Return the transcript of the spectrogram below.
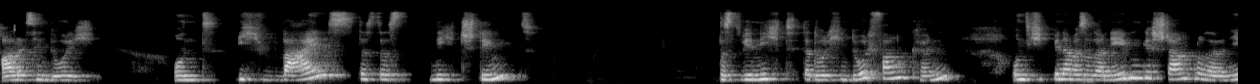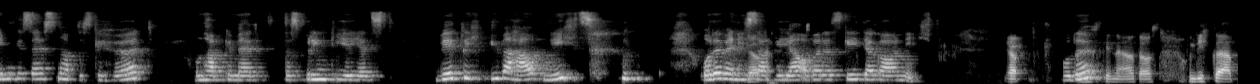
alles hindurch. Und ich weiß, dass das nicht stimmt, dass wir nicht dadurch hindurchfallen können. Und ich bin aber so daneben gestanden oder daneben gesessen, habe das gehört und habe gemerkt, das bringt ihr jetzt wirklich überhaupt nichts. Oder wenn ich ja. sage, ja, aber das geht ja gar nicht. Ja, Oder? das ist genau das. Und ich glaube,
